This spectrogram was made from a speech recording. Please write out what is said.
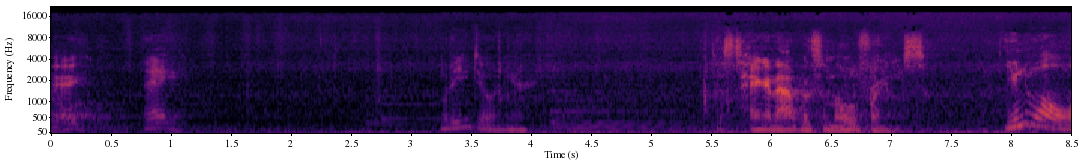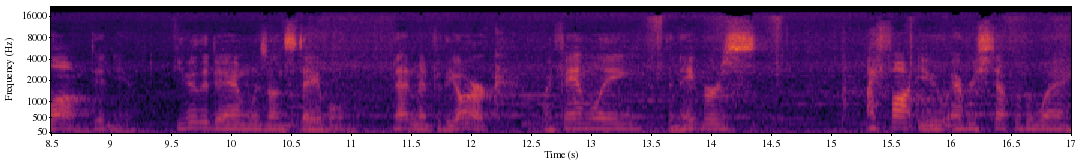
Hey. Hey. What are you doing here? Just hanging out with some old friends. You knew all along, didn't you? You knew the dam was unstable. It hadn't been for the ark, my family, the neighbors. I fought you every step of the way.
